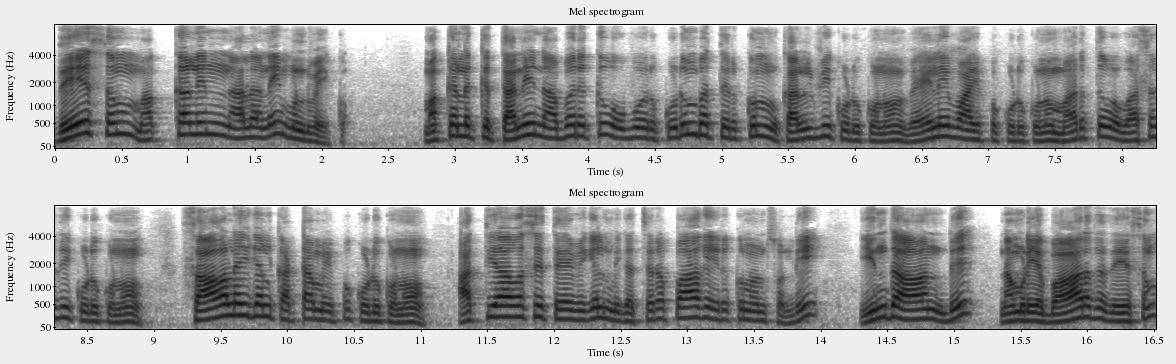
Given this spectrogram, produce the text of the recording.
தேசம் மக்களின் நலனை முன்வைக்கும். மக்களுக்கு தனி நபருக்கு ஒவ்வொரு குடும்பத்திற்கும் கல்வி கொடுக்கணும் வேலை வாய்ப்பு கொடுக்கணும் மருத்துவ வசதி கொடுக்கணும் சாலைகள் கட்டமைப்பு கொடுக்கணும். அத்தியாவசிய தேவைகள் மிகச் சிறப்பாக இருக்கணும்னு சொல்லி இந்த ஆண்டு நம்முடைய பாரத தேசம்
